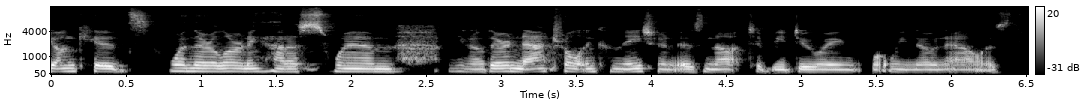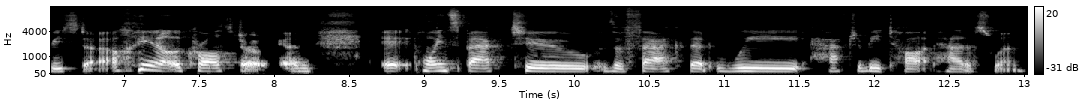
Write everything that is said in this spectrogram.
young kids when they're learning how to swim you know their natural inclination is not to be doing what we know now as freestyle you know a crawl stroke and it points back to the fact that we have to be taught how to swim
